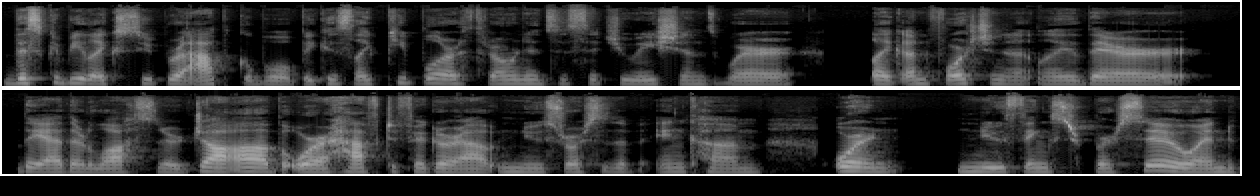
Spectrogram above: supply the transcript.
this could be like super applicable because like people are thrown into situations where like unfortunately they're they either lost their job or have to figure out new sources of income or new things to pursue. And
